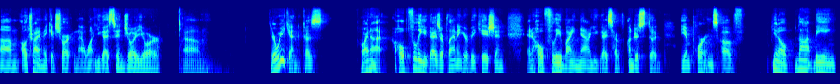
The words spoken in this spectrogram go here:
um, I'll try and make it short, and I want you guys to enjoy your um, your weekend because why not? Hopefully, you guys are planning your vacation, and hopefully by now you guys have understood the importance of, you know, not being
